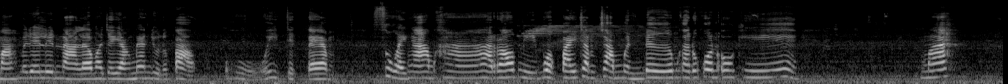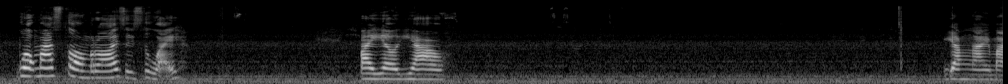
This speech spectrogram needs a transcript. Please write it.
มาไม่ได้เล่นนานแล้วมันจะยังแม่นอยู่หรือเปล่า โอ้โหเจ็ดแต้ม สวยงามค่ะ รอบนี้บวกไปจำๆเหมือนเดิมค่ะทุกคนโอเค มาบวกมาสองร้อยสวยๆ ไปยาวๆ ยังไงไม้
